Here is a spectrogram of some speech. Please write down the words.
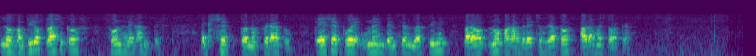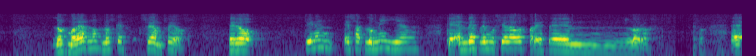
Los vampiros clásicos son elegantes, excepto Nosferatu, que ese fue una invención del cine para no pagar derechos de autor a Bram Stoker. Los modernos no es que sean feos, pero tienen esa plumilla que en vez de murciélagos parecen loros. Eh,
